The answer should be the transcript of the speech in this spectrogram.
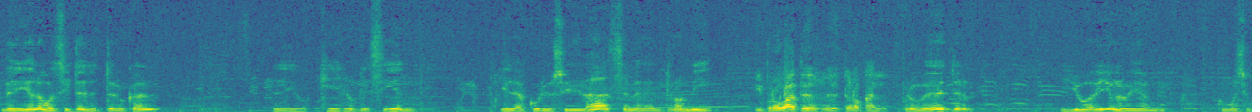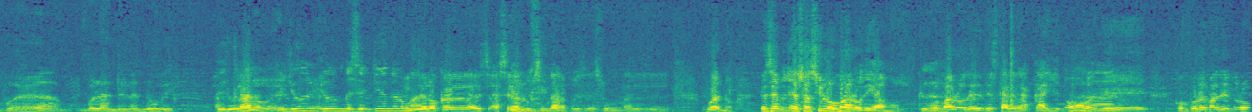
veía la bolsita de Terocal, le digo, ¿qué es lo que siente? Y la curiosidad se me entró a mí. Y probaste Terocal. Probé Ter- y yo a ellos lo veían como si fuera volando en la nube. Pero Claro, no, el- yo, yo me sentía El normal. Es- hace alucinar, pues es un... al- bueno, es, es así lo malo, digamos. Claro. Lo malo de, de estar en la calle, ¿no? Claro. Con problemas de droga.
